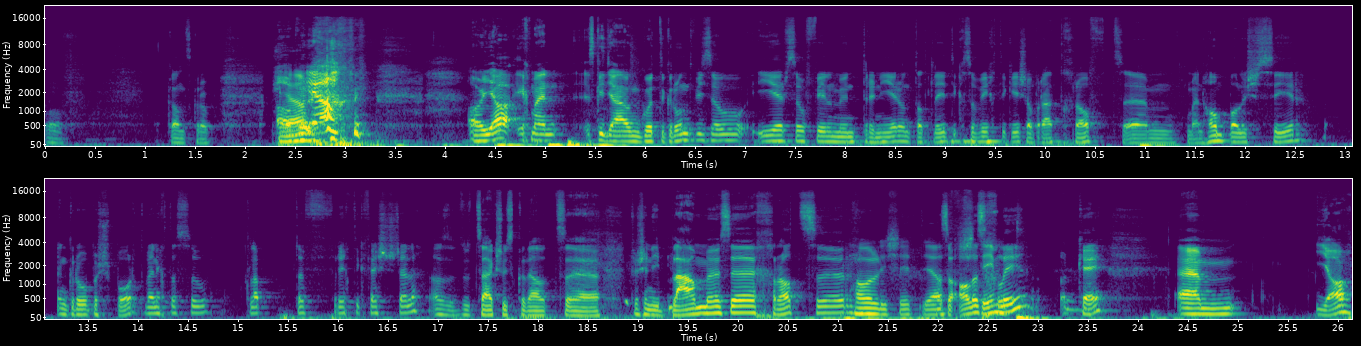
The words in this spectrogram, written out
Oh, ganz grob. Aber, Ja. aber ja, ich meine, es gibt ja auch einen guten Grund, wieso ihr so viel müsst trainieren und die Athletik so wichtig ist, aber auch die Kraft. Ähm, ich meine, Handball ist sehr ein grober Sport, wenn ich das so glaub, darf richtig feststellen. Also du zeigst uns gerade äh, verschiedene Blaumösen, Kratzer, holy shit, ja. also alles stimmt. ein bisschen. Okay. Ähm, ja,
